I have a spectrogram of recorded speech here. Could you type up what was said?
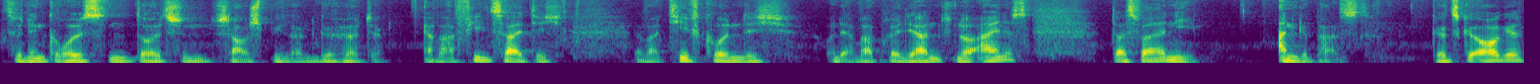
zu den größten deutschen Schauspielern gehörte. Er war vielseitig, er war tiefgründig und er war brillant. Nur eines, das war er nie, angepasst. Götz George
